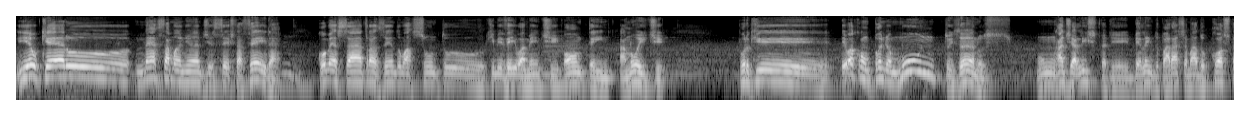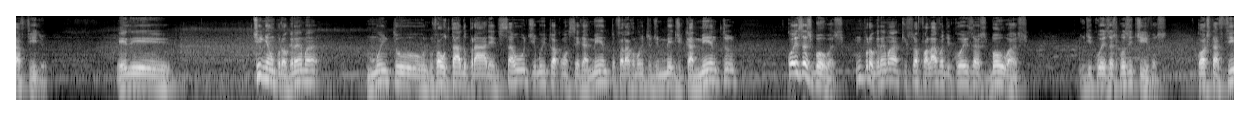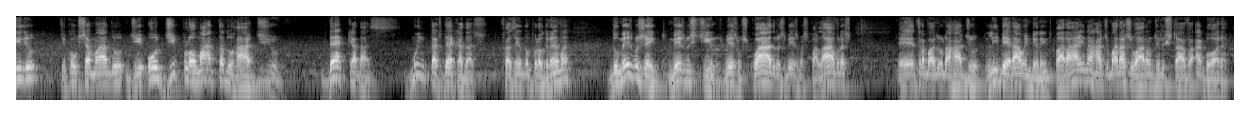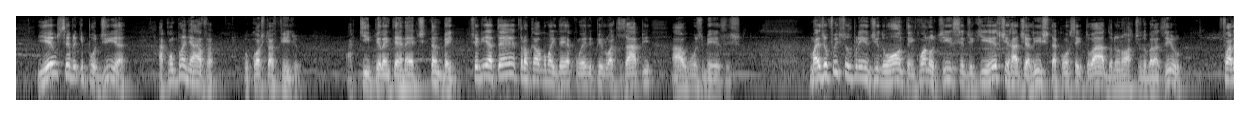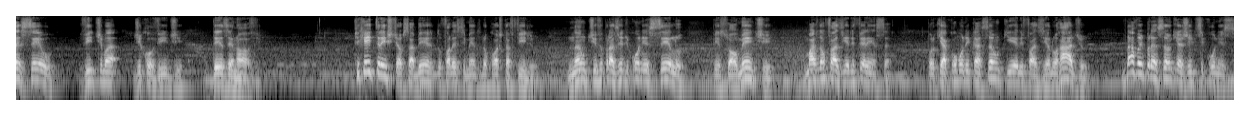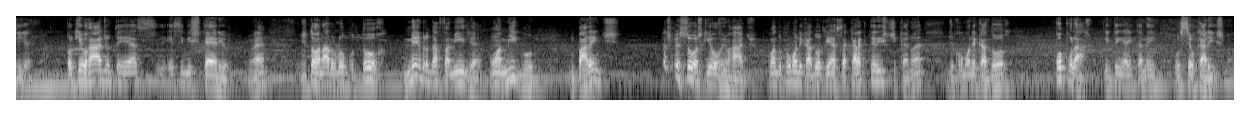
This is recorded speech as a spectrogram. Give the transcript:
E eu quero, nessa manhã de sexta-feira, começar trazendo um assunto que me veio à mente ontem à noite, porque eu acompanho há muitos anos um radialista de Belém do Pará chamado Costa Filho. Ele tinha um programa muito voltado para a área de saúde, muito aconselhamento, falava muito de medicamento, coisas boas. Um programa que só falava de coisas boas, de coisas positivas. Costa Filho ficou chamado de o diplomata do rádio. Décadas, muitas décadas, fazendo um programa do mesmo jeito, mesmo estilo, mesmos quadros, mesmas palavras é, trabalhou na Rádio Liberal em Belém do Pará e na Rádio Marajoara, onde ele estava agora. E eu, sempre que podia, acompanhava o Costa Filho, aqui pela internet também. Cheguei até a trocar alguma ideia com ele pelo WhatsApp há alguns meses. Mas eu fui surpreendido ontem com a notícia de que este radialista conceituado no norte do Brasil faleceu vítima de Covid-19. Fiquei triste ao saber do falecimento do Costa Filho. Não tive o prazer de conhecê-lo pessoalmente, mas não fazia diferença, porque a comunicação que ele fazia no rádio dava a impressão que a gente se conhecia. Porque o rádio tem esse, esse mistério, não é? De tornar o locutor membro da família, um amigo, um parente das pessoas que ouvem o rádio. Quando o comunicador tem essa característica, não é? De comunicador popular e tem aí também o seu carisma.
